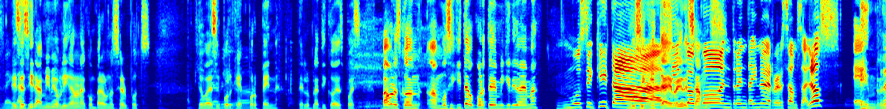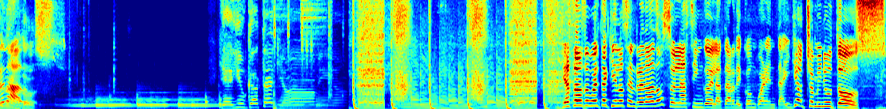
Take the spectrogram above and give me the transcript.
Venga. Es decir, a mí me obligaron a comprar unos AirPods. Te ¿Quién voy a decir por qué, por pena. Te lo platico después. Vámonos con ah, musiquita o corte, mi querida Emma. Musiquita. Musiquita y Cinco regresamos. con 39. Regresamos a los enredados. Ya estamos de vuelta aquí en los enredados. Son las 5 de la tarde con 48 minutos.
